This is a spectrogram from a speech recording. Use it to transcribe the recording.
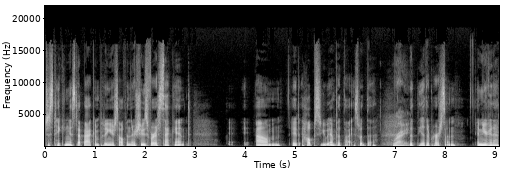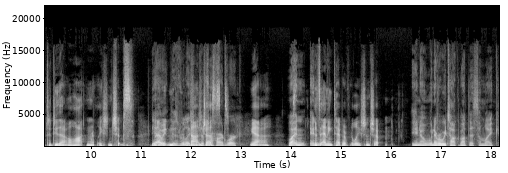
just taking a step back and putting yourself in their shoes for a second, um, it helps you empathize with the right. with the other person, and you're gonna have to do that a lot in relationships. Yeah, mean, because relationships just- are hard work. Yeah, Well, and, and it's any type of relationship. you know, whenever we talk about this, I'm like,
